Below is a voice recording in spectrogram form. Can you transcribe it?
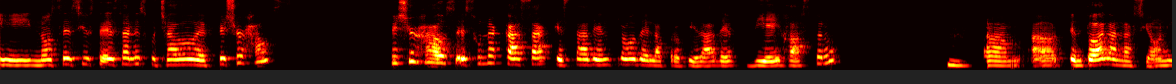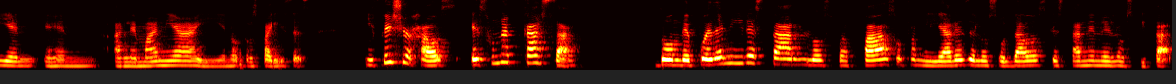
Y no sé si ustedes han escuchado de Fisher House. Fisher House es una casa que está dentro de la propiedad de VA Hospitals mm. um, uh, en toda la nación y en, en, Alemania y en otros países. Y Fisher House es una casa donde pueden ir a estar los papás o familiares de los soldados que están en el hospital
